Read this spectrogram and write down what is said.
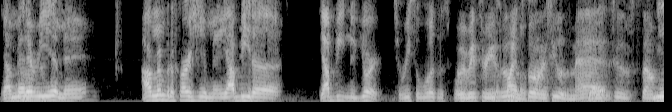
Y'all met every year, man. I remember the first year, man. Y'all beat uh y'all beat New York, Teresa Weatherspoon. We beat Teresa. Weatherspoon, and she was mad. Yeah. She was stumbling.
